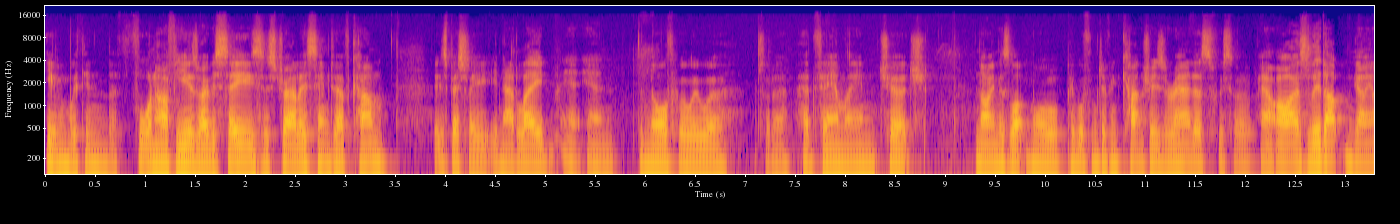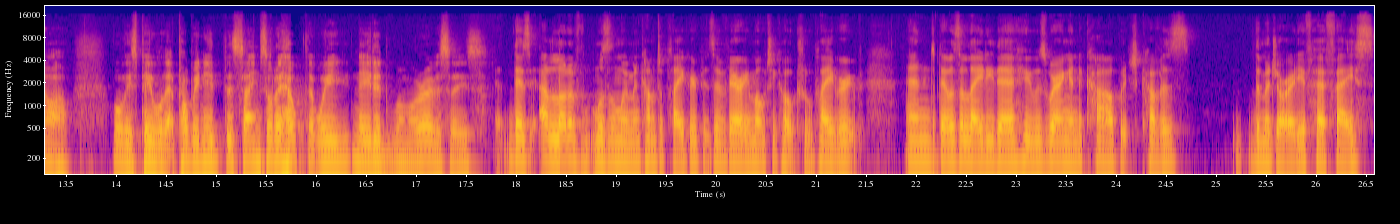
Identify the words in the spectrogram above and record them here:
even within the four and a half years overseas, Australia seemed to have come, especially in Adelaide and, and the north where we were sort of had family and church. Knowing there's a lot more people from different countries around us, we sort of our eyes lit up and going, oh, all these people that probably need the same sort of help that we needed when we were overseas. there's a lot of Muslim women come to playgroup. It's a very multicultural playgroup. And there was a lady there who was wearing a niqab, which covers the majority of her face.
